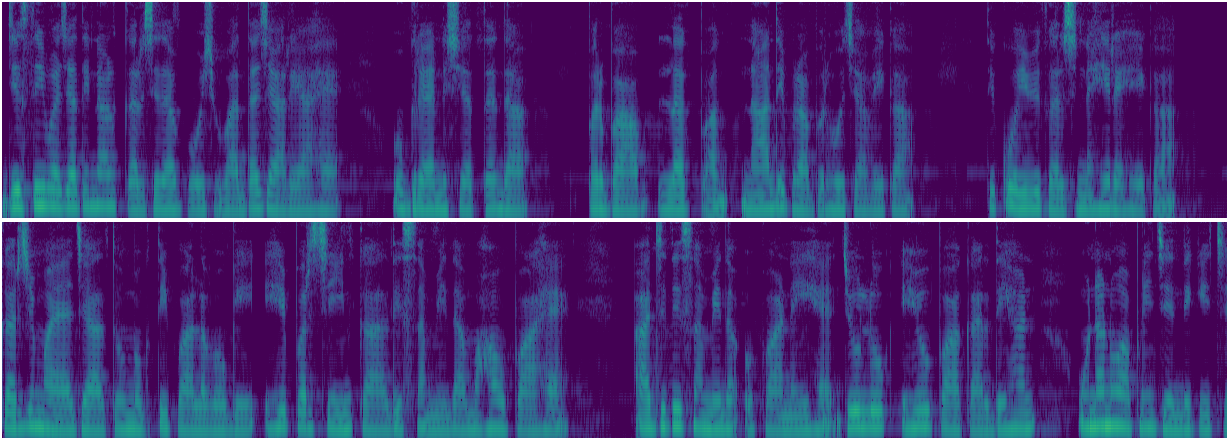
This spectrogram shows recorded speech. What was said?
ਜਿਸ ਦੀ ਵਜ੍ਹਾ ਦੇ ਨਾਲ ਕਰਜ਼ ਦਾ ਬੋਝ ਵਧਦਾ ਜਾ ਰਿਹਾ ਹੈ, ਉਹ ਗ੍ਰਹਿ ਨਛੱਤਰ ਦਾ ਪ੍ਰਭਾਵ ਲਗਭਗ ਨਾ ਦੇ ਬਰਾਬਰ ਹੋ ਜਾਵੇਗਾ ਤੇ ਕੋਈ ਵੀ ਕਰਜ਼ ਨਹੀਂ ਰਹੇਗਾ। ਕਰਜ਼ ਮਾਇਆ ਜਾਲ ਤੋਂ ਮੁਕਤੀ ਪਾ ਲਵੋਗੇ, ਇਹ ਪ੍ਰਾਚੀਨ ਕਾਲ ਦੇ ਸਮੇਂ ਦਾ ਮਹਾ ਉਪਾਅ ਹੈ। ਅੱਜ ਦੇ ਸਮੇਂ ਦਾ ਉਪਾਅ ਨਹੀਂ ਹੈ। ਜੋ ਲੋਕ ਇਹ ਉਪਾਅ ਕਰਦੇ ਹਨ, ਉਹਨਾਂ ਨੂੰ ਆਪਣੀ ਜ਼ਿੰਦਗੀ 'ਚ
